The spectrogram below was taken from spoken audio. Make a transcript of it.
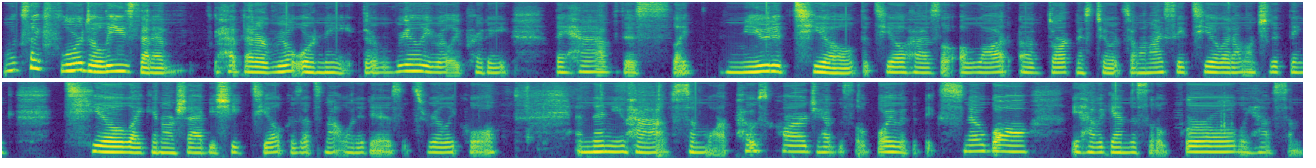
looks like fleur-de-lis that have had that are real ornate. They're really, really pretty. They have this like muted teal. The teal has a, a lot of darkness to it. So when I say teal, I don't want you to think teal like in our shabby chic teal because that's not what it is. It's really cool. And then you have some more postcards. You have this little boy with a big snowball. You have again this little girl. We have some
